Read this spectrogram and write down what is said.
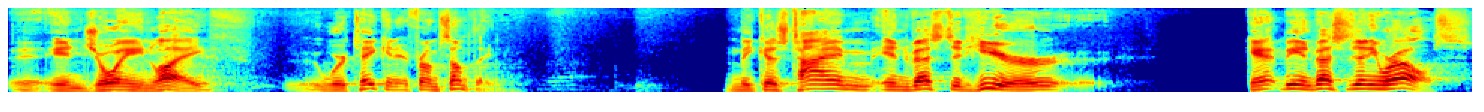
enjoying life, we're taking it from something. Because time invested here can't be invested anywhere else.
